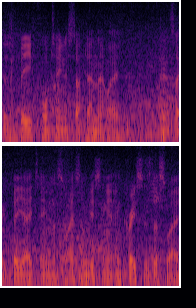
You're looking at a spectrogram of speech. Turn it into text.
There's B14 and stuff down that way. And it's like B18 this way, so I'm guessing it increases this way.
